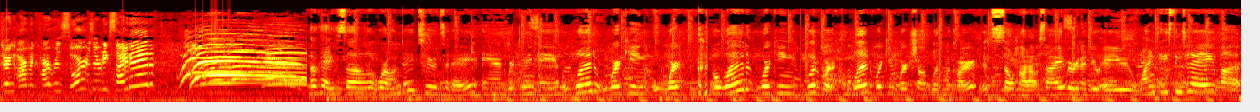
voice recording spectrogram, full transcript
during our Makartt Resort. Is everybody excited? Okay, so we're on day two today and we're doing a woodworking work, a woodworking woodwork, woodworking workshop with Makartt. It's so hot outside. We were gonna do a wine tasting today, but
